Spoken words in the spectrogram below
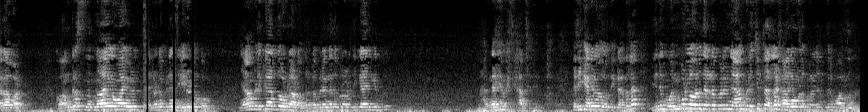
നേതാവാണ്. കോൺഗ്രസ് നിർണായകമായ ഒരു തെരഞ്ഞെടുപ്പിനെ നേരിടുമ്പോൾ ഞാൻ വിളിക്കാത്തതുകൊണ്ടാണോ തെരഞ്ഞെടുപ്പ് രംഗത്ത് പ്രവർത്തിക്കാതിരിക്കുന്നത്? അങ്ങനെ എനിക്ക് അങ്ങനെ തോന്നിയിട്ട് അതല്ല ഇതിന് മുൻപുള്ള ഒരു തെരഞ്ഞെടുപ്പിലും ഞാൻ വിളിച്ചിട്ടല്ല ഷാനിമോൾ പ്രചരണത്തിൽ വന്നത്.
